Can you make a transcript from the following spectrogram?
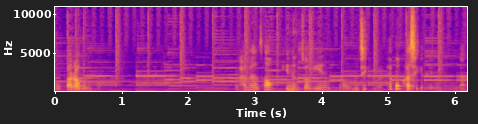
손가락 운동 하면서 기능적인 그런 움직임을 회복하시게 되는 겁니다.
